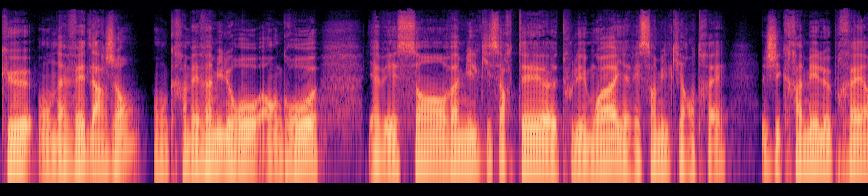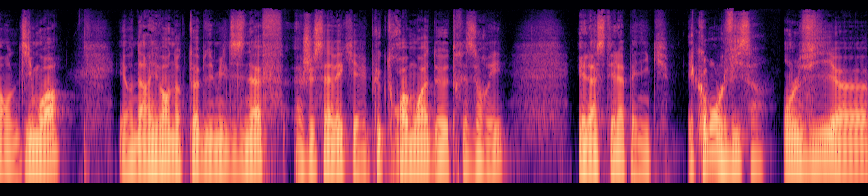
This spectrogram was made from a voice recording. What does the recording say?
que on avait de l'argent. On cramait 20 000 euros. En gros, il y avait 120 000 qui sortaient tous les mois, il y avait 100 000 qui rentraient j'ai cramé le prêt en 10 mois. Et en arrivant en octobre 2019, euh, je savais qu'il y avait plus que 3 mois de trésorerie. Et là, c'était la panique. Et comment on le vit, ça? On le vit, euh,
